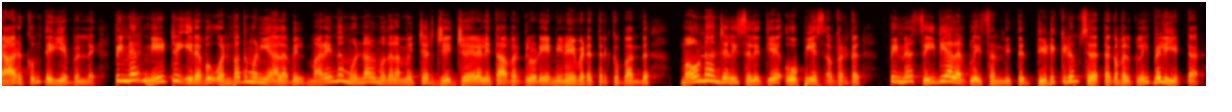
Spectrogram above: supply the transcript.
யாருக்கும் தெரியவில்லை. பின்னர் நேற்று இரவு ஒன்பது மணி அளவில் மறைந்த முன்னாள் முதலமைச்சர் ஜெ. ஜெயலலிதா அவர்களுடைய நினைவிடத்திற்கு வந்து மௌனாஞ்சலி செலுத்திய ஓபிஎஸ் அவர்கள் பின்னர் செய்தியாளர்களை சந்தித்து திடுக்கிடும் சில தகவல்களை வெளியிட்டார்.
